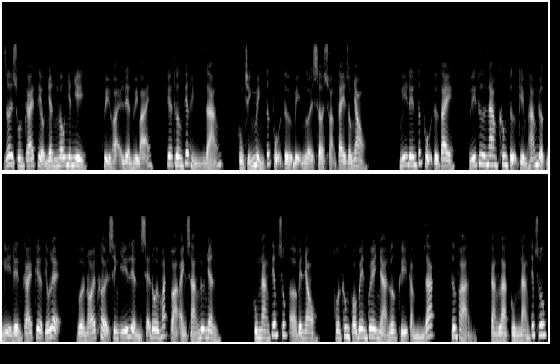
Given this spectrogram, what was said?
Rơi xuống cái tiểu nhân ngẫu nhiên nhi, hủy hoại liền hủy bãi, kia thương tiếc hình dáng, cùng chính mình tức phụ tử bị người sờ soạng tay giống nhau. Nghĩ đến tức phụ tử tay, Lý Thư Nam không tự kìm hãm được nghĩ đến cái kia tiếu lệ, vừa nói khởi sinh ý liền sẽ đôi mắt tỏa ánh sáng nữ nhân. Cùng nàng tiếp xúc ở bên nhau, hồn không có bên quê nhà hương khí cảm giác, tương phản, càng là cùng nàng tiếp xúc,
